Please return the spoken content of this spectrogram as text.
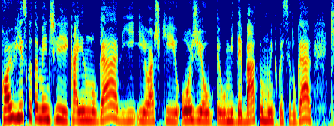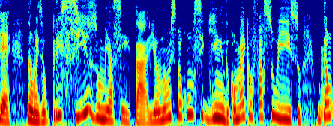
corre o risco também de cair num lugar, e, e eu acho que hoje eu, eu me debato muito com esse lugar, que é, não, mas eu preciso me aceitar e eu não estou conseguindo, como é que eu faço isso? Então,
